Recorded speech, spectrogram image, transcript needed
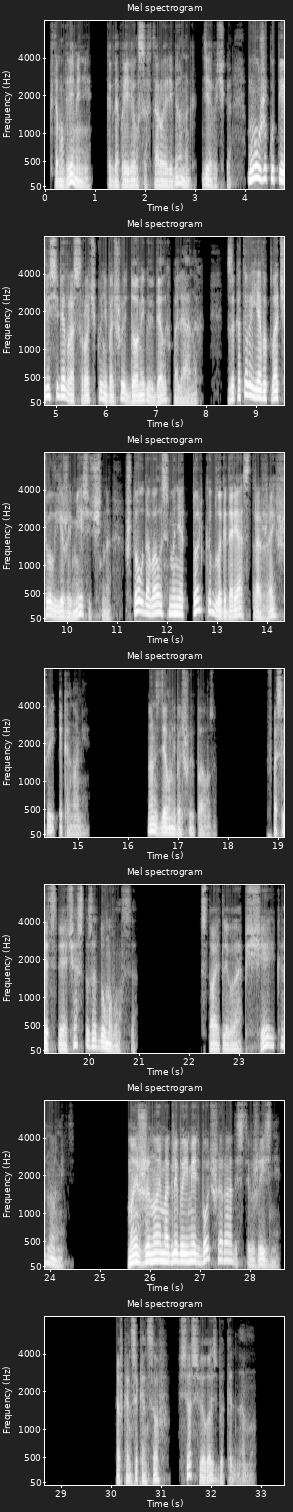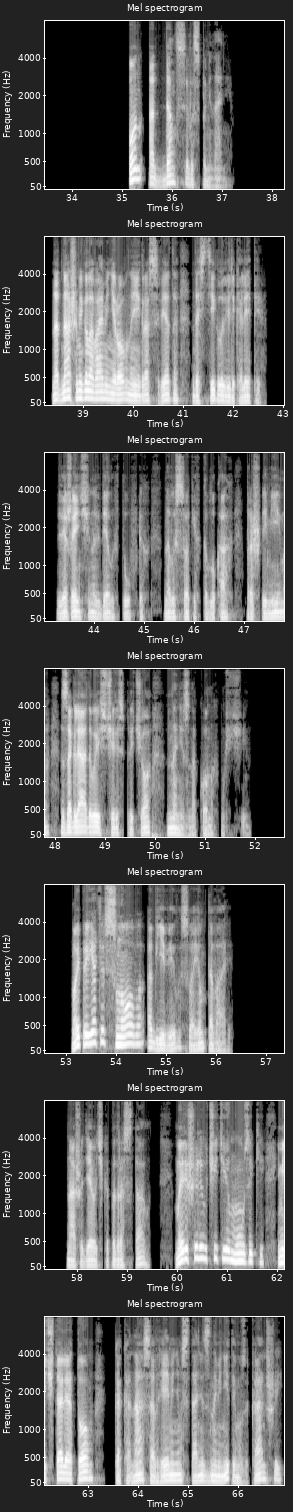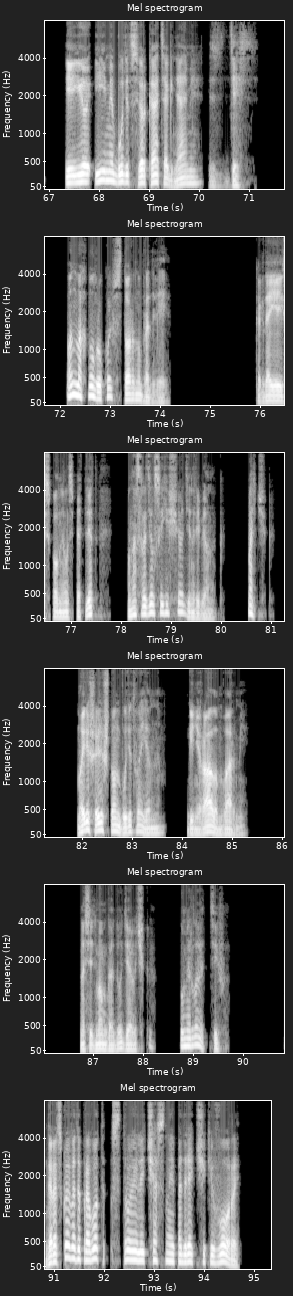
К тому времени, когда появился второй ребенок, девочка, мы уже купили себе в рассрочку небольшой домик в Белых Полянах, за который я выплачивал ежемесячно, что удавалось мне только благодаря строжайшей экономии. Он сделал небольшую паузу. Впоследствии я часто задумывался, стоит ли вообще экономить. Мы с женой могли бы иметь больше радости в жизни. А в конце концов, все свелось бы к одному. Он отдался воспоминаниям. Над нашими головами неровная игра света достигла великолепия. Две женщины в белых туфлях на высоких каблуках прошли мимо, заглядываясь через плечо на незнакомых мужчин. Мой приятель снова объявил о своем товаре. Наша девочка подрастала. Мы решили учить ее музыке и мечтали о том, как она со временем станет знаменитой музыкантшей и ее имя будет сверкать огнями здесь. Он махнул рукой в сторону Бродвея. Когда ей исполнилось пять лет, у нас родился еще один ребенок, мальчик. Мы решили, что он будет военным, генералом в армии. На седьмом году девочка умерла от тифа. Городской водопровод строили частные подрядчики-воры,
